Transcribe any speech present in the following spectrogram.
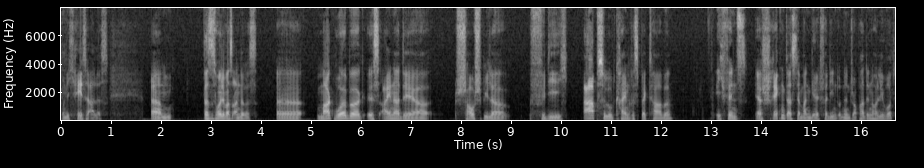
und ich hate alles. Ähm, das ist heute was anderes. Äh, Mark Wahlberg ist einer der Schauspieler, für die ich absolut keinen Respekt habe. Ich finde es erschreckend, dass der Mann Geld verdient und einen Job hat in Hollywood.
